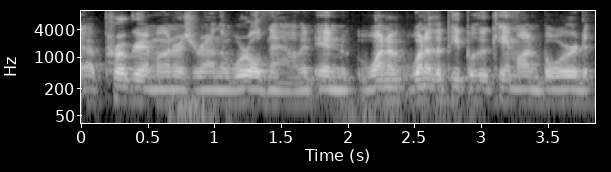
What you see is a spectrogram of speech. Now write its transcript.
uh, program owners around the world now, and, and one of one of the people who came on board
